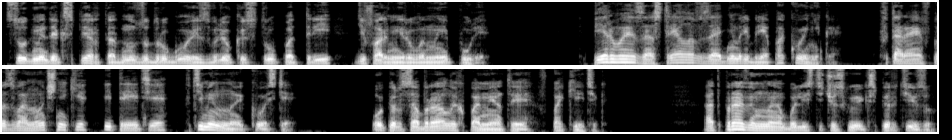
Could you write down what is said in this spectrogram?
Судмедэксперт одну за другой извлек из трупа три деформированные пули. Первая застряла в заднем ребре покойника, вторая в позвоночнике и третья в теменной кости. Опер собрал их помятые в пакетик. Отправим на баллистическую экспертизу,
